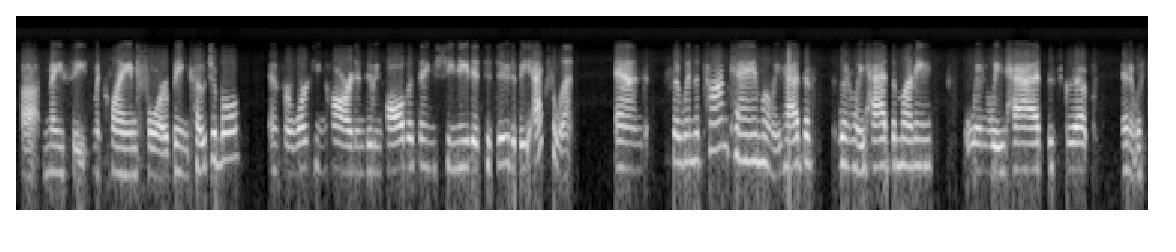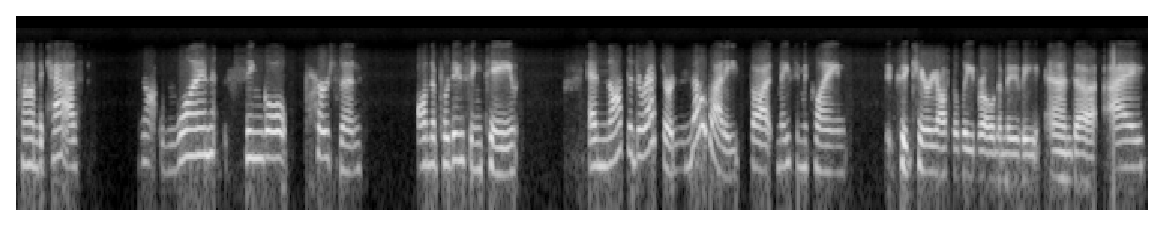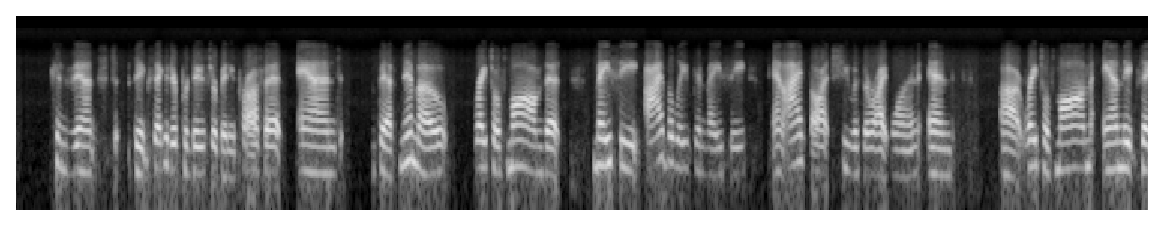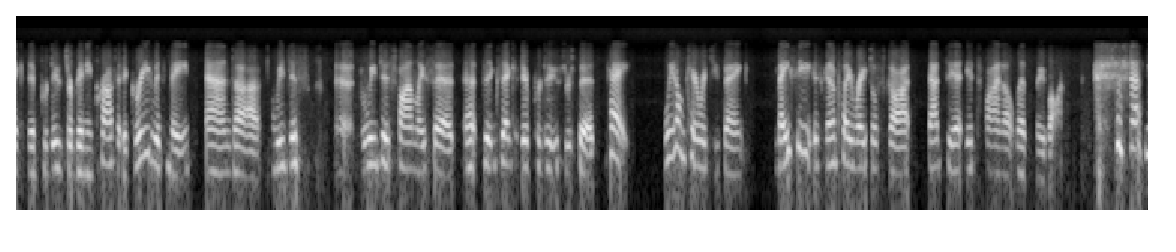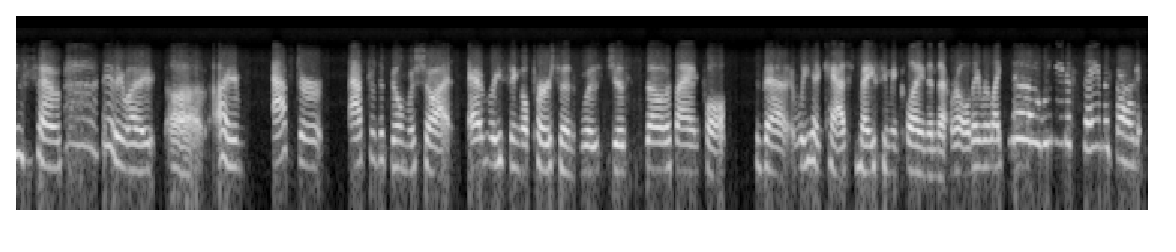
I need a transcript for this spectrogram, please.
uh, Masey McLain for being coachable and for working hard and doing all the things she needed to do to be excellent. And so when the time came when we had the when we had the money, when we had the script, and it was time to cast, not one single person on the producing team and not the director. Nobody thought Masey McLain could carry off the lead role in the movie. And uh, I convinced the executive producer, Benny Proffitt, and Beth Nimmo, Rachel's mom, that Macy, I believed in Macy, and I thought she was the right one. And uh, Rachel's mom and the executive producer, Benny Proffitt, agreed with me. And uh, we just uh, we just finally said, uh, the executive producer said, hey, we don't care what you think. Macy is going to play Rachel Scott. That's it. It's final. Let's move on. and so, anyway, uh, I after after the film was shot, every single person was just so thankful that we had cast Masey McLain in that role. They were like, "No, we need a famous artist,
